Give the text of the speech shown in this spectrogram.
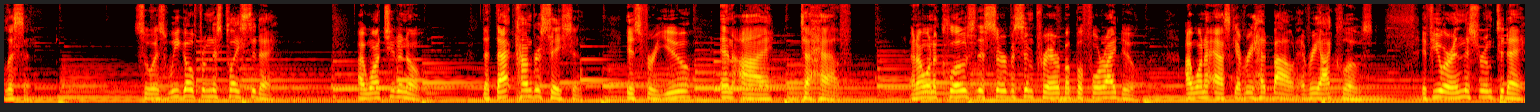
listen. So as we go from this place today, I want you to know that that conversation is for you and I to have. And I want to close this service in prayer, but before I do, I want to ask every head bowed, every eye closed. If you are in this room today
